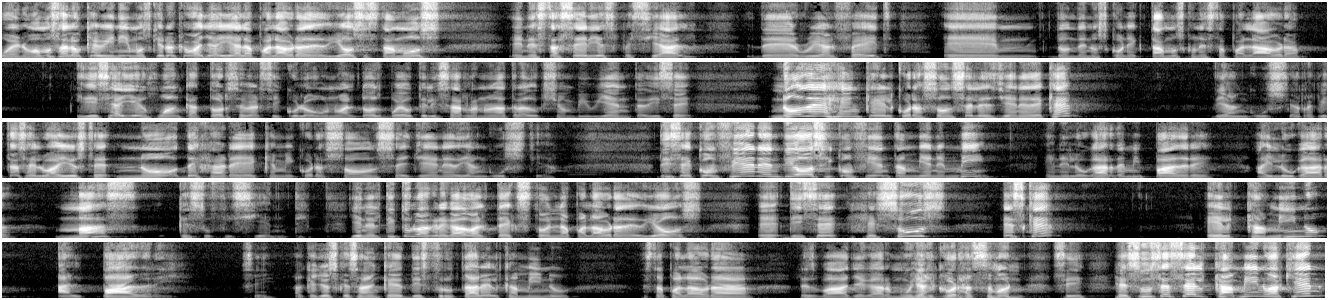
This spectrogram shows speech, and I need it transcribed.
Bueno, vamos a lo que vinimos. Quiero que vaya ahí a la palabra de Dios. Estamos en esta serie especial de Real Faith, em, donde nos conectamos con esta palabra. Y dice ahí en Juan 14, versículo 1 al 2, voy a utilizar la nueva traducción viviente. Dice, no dejen que el corazón se les llene de qué? De angustia. Repítaselo ahí usted, no dejaré que mi corazón se llene de angustia. Dice, confíen en Dios y confíen también en mí. En el hogar de mi Padre hay lugar más que suficiente. Y en el título agregado al texto, en la palabra de Dios, eh, dice, Jesús es que el camino al Padre. ¿sí? Aquellos que saben que disfrutar el camino, esta palabra les va a llegar muy al corazón. ¿sí? Jesús es el camino a quién?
